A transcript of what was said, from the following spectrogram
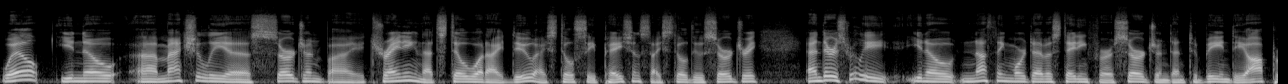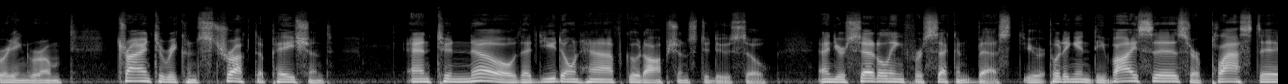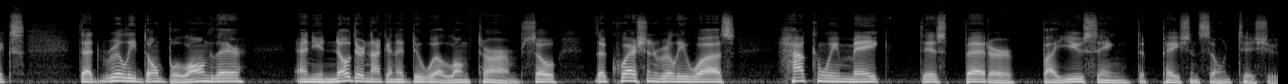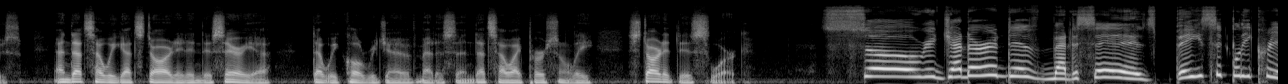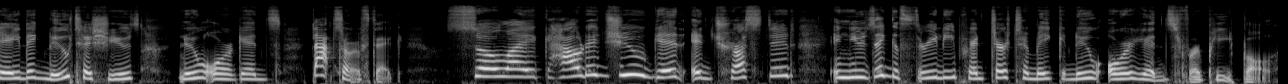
Well, you know, I'm actually a surgeon by training. That's still what I do. I still see patients, I still do surgery. And there's really, you know, nothing more devastating for a surgeon than to be in the operating room trying to reconstruct a patient and to know that you don't have good options to do so. And you're settling for second best. You're putting in devices or plastics that really don't belong there, and you know they're not going to do well long term. So the question really was how can we make this better by using the patient's own tissues? And that's how we got started in this area that we call regenerative medicine. That's how I personally started this work. So, regenerative medicine is basically creating new tissues, new organs, that sort of thing. So, like, how did you get interested in using a 3D printer to make new organs for people?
